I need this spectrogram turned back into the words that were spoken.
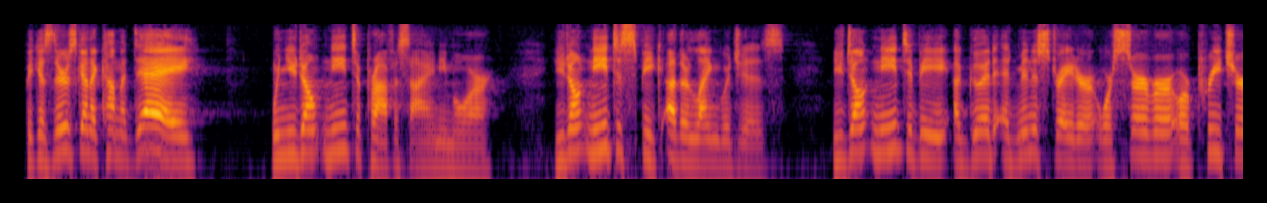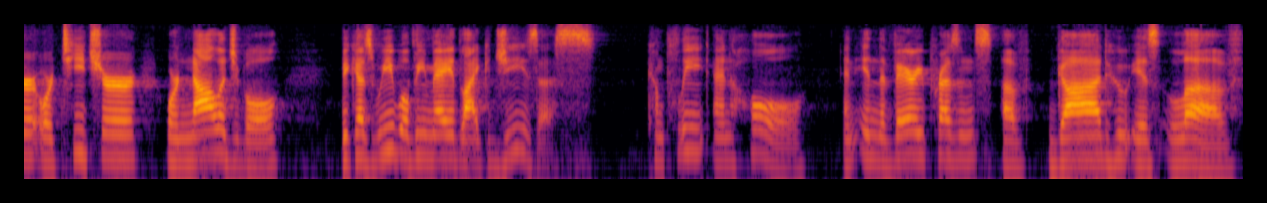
Because there's going to come a day when you don't need to prophesy anymore. You don't need to speak other languages. You don't need to be a good administrator or server or preacher or teacher or knowledgeable because we will be made like Jesus complete and whole, and in the very presence of God who is love.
